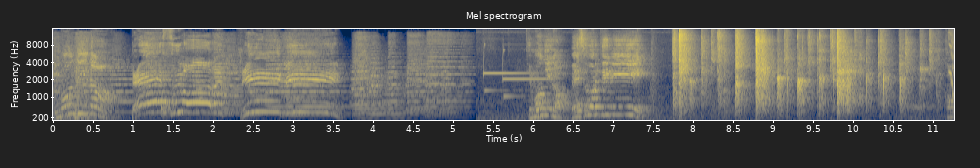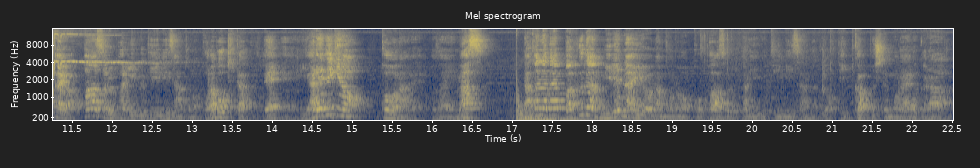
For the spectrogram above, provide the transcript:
ティモンディのベースボール TV! ティモンディのベースボール TV! 今回はパーソルパ・リーグ TV さんとのコラボ企画で、えーやれできのコーナーでございます。なかなかやっぱ普段見れないようなものをこうパーソルパ・リーグ TV さんだとピックアップしてもらえるから、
